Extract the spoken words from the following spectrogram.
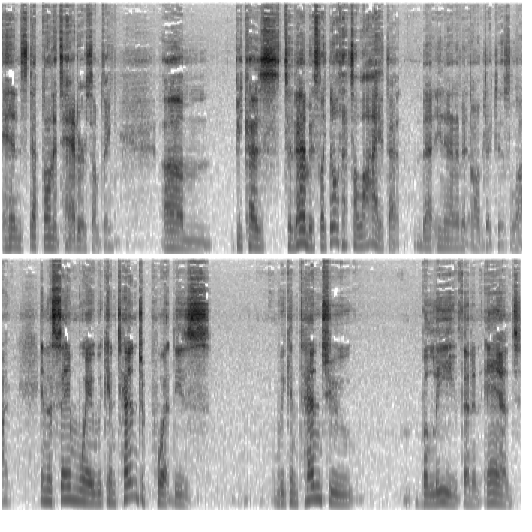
and stepped on its head or something. Um, because to them it's like no that's alive that that inanimate object is alive. In the same way we can tend to put these we can tend to believe that an ant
